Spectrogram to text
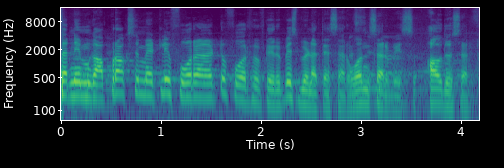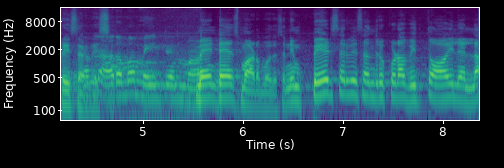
ಸರ್ ನಿಮ್ಗೆ approximately four to four fifty rupees ಬೀಳುತ್ತೆ ಸರ್ ಒಂದು ಸರ್ವಿಸ್ ಹೌದು ಸರ್ ಫ್ರೀ ಸರ್ವಿಸ್ ಮೇಂಟೆನೆನ್ಸ್ ಮಾಡ್ಬೋದು ಸರ್ ನಿಮ್ಮ ಪೇಡ್ ಸರ್ವಿಸ್ ಅಂದರೂ ಕೂಡ ವಿತ್ ಆಯಿಲ್ ಎಲ್ಲ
